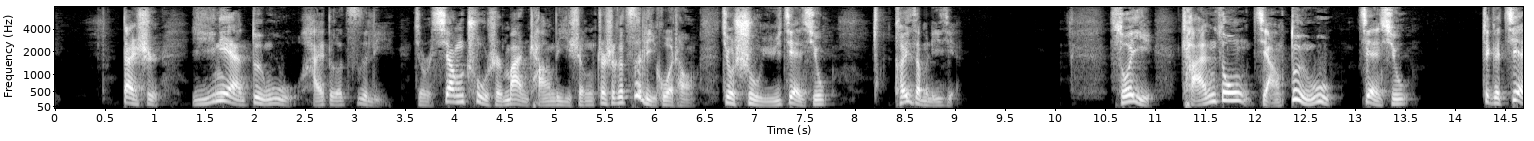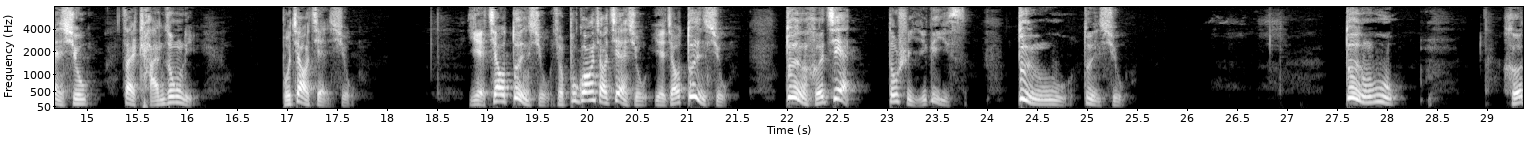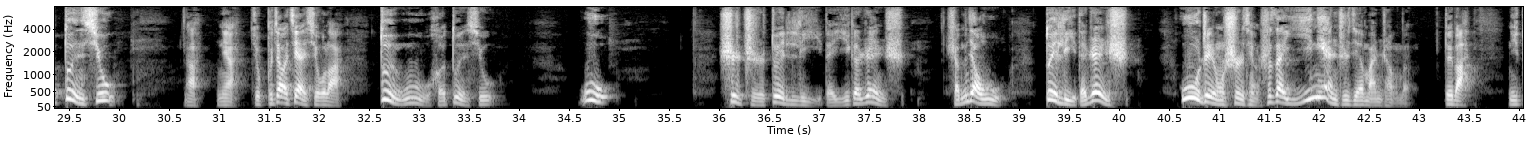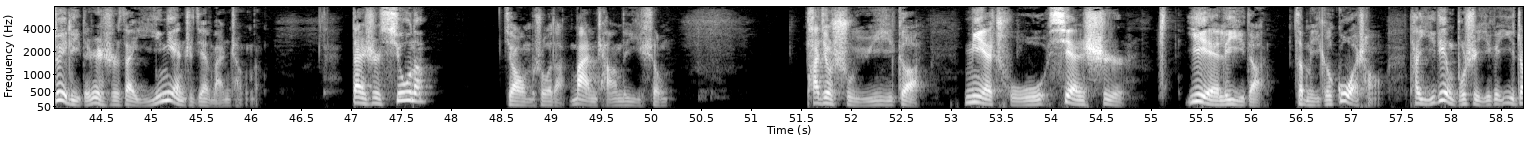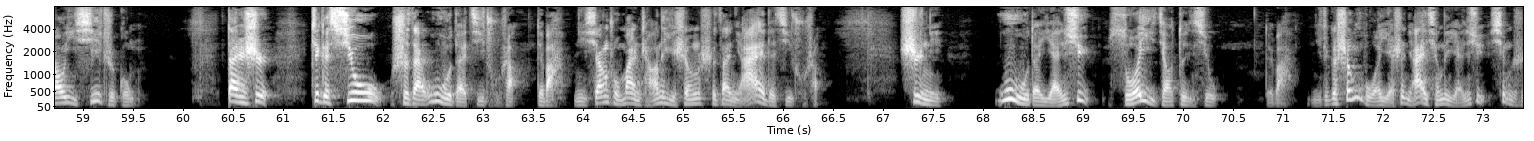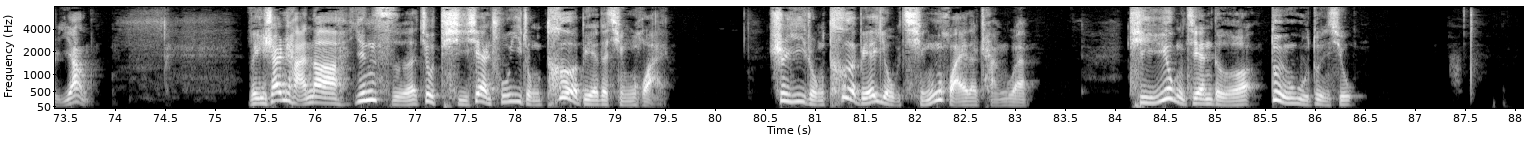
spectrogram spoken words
但是，一念顿悟还得自理，就是相处是漫长的一生，这是个自理过程，就属于渐修，可以这么理解。所以禅宗讲顿悟渐修，这个渐修在禅宗里不叫渐修，也叫顿修，就不光叫渐修，也叫顿修。顿和渐都是一个意思，顿悟顿修。顿悟和顿修啊，你看就不叫渐修了。顿悟和顿修，悟是指对理的一个认识。什么叫悟？对理的认识。悟这种事情是在一念之间完成的，对吧？你对理的认识在一念之间完成的，但是修呢，就像我们说的漫长的一生，它就属于一个灭除现世业力的这么一个过程，它一定不是一个一朝一夕之功。但是这个修是在悟的基础上，对吧？你相处漫长的一生是在你爱的基础上，是你悟的延续，所以叫顿修。对吧？你这个生活也是你爱情的延续，性质是一样的。伪山禅呢，因此就体现出一种特别的情怀，是一种特别有情怀的禅观，体用兼得，顿悟顿修，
